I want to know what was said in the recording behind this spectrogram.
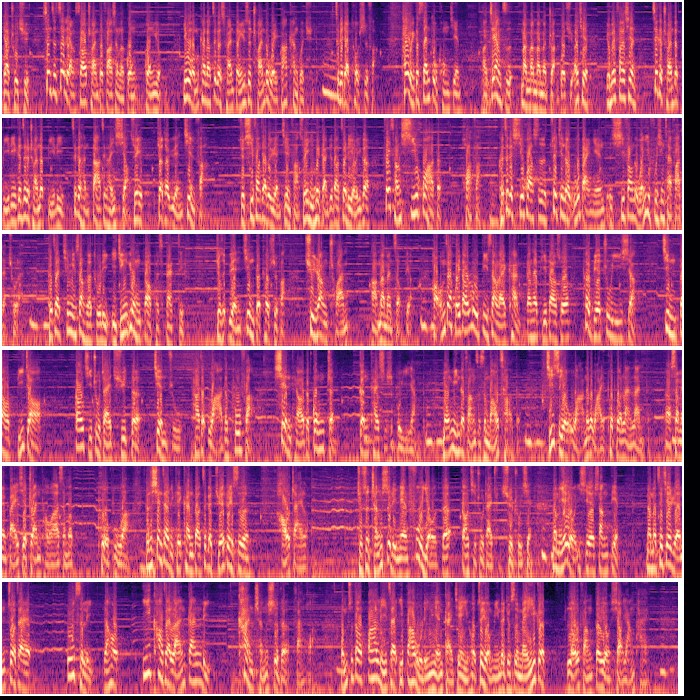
要出去，甚至这两艘船都发生了功功用，因为我们看到这个船等于是船的尾巴看过去的，嗯，这个叫透视法，它有一个三度空间，啊，这样子慢慢慢慢转过去，而且有没有发现这个船的比例跟这个船的比例，这个很大，这个很小，所以叫做远近法，就西方叫做远近法，所以你会感觉到这里有一个非常西化的。画法，可这个西画是最近的五百年西方的文艺复兴才发展出来。嗯，可在《清明上河图》里已经用到 perspective，就是远近的透视法，去让船啊慢慢走掉。好，我们再回到陆地上来看，刚才提到说特别注意一下，进到比较高级住宅区的建筑，它的瓦的铺法、线条的工整。跟开始是不一样的。农民的房子是茅草的，即使有瓦，那个瓦也破破烂烂的啊，上面摆一些砖头啊，什么破布啊。可是现在你可以看到，这个绝对是豪宅了，就是城市里面富有的高级住宅区出现。那么也有一些商店，那么这些人坐在屋子里，然后依靠在栏杆里看城市的繁华。我们知道巴黎在一八五零年改建以后，最有名的就是每一个楼房都有小阳台。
